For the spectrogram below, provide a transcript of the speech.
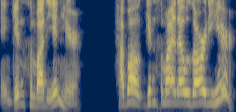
and getting somebody in here, how about getting somebody that was already here?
